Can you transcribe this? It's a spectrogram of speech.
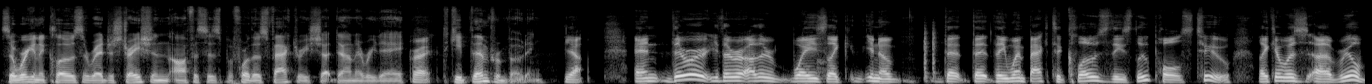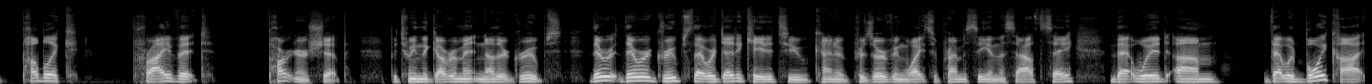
So we're going to close the registration offices before those factories shut down every day right. to keep them from voting. Yeah. And there were there were other ways like, you know, that that they went back to close these loopholes too. Like it was a real public private partnership between the government and other groups. There were there were groups that were dedicated to kind of preserving white supremacy in the South, say that would um, that would boycott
